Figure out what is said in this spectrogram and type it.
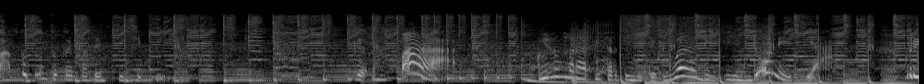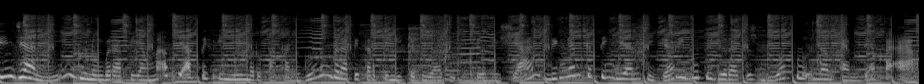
patut untuk Repotin cicipi. Keempat, Gunung Merapi tertinggi kedua di Indonesia. Rinjani, gunung berapi yang masih aktif ini merupakan gunung berapi tertinggi kedua di Indonesia dengan ketinggian 3.726 mdpl.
